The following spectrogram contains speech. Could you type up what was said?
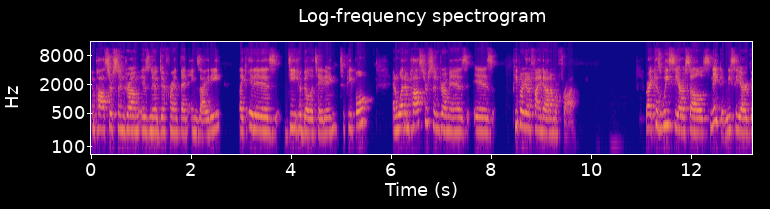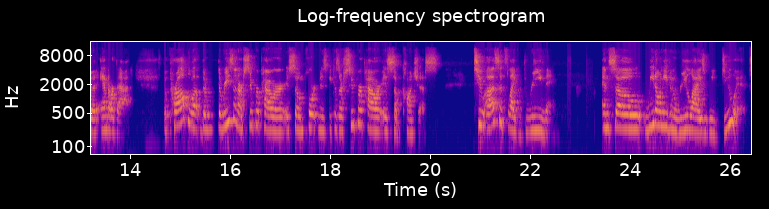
imposter syndrome is no different than anxiety. Like it is debilitating to people. And what imposter syndrome is, is people are going to find out I'm a fraud. Right? Because we see ourselves naked, we see our good and our bad. The problem, the, the reason our superpower is so important is because our superpower is subconscious to us, it's like breathing. And so we don't even realize we do it.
